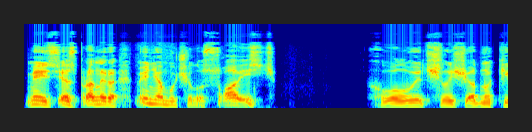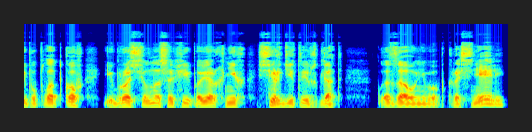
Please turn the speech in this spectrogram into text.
миссис Проныра. Меня мучила совесть. Холл вытащил еще одну кипу платков и бросил на Софи поверх них сердитый взгляд. Глаза у него покраснели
